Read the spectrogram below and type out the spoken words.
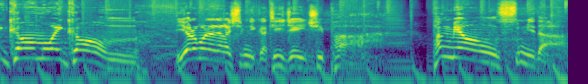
Welcome welcome. 여러분 안녕하십니까? DJ G-Park 박명수입니다.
